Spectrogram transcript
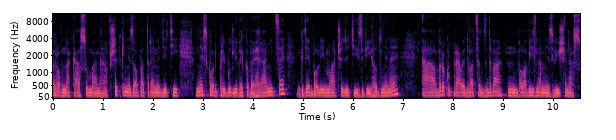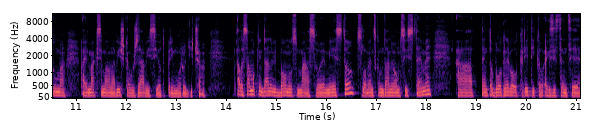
rovnaká suma na všetky nezaopatrené deti. Neskôr pribudli vekové hranice, kde boli mladšie deti zvýhodnené a v roku práve 2022 bola významne zvýšená suma, aj maximálna výška už závisí od príjmu rodiča. Ale samotný daňový bonus má svoje miesto v slovenskom daňovom systéme a tento blok nebol kritikou existencie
